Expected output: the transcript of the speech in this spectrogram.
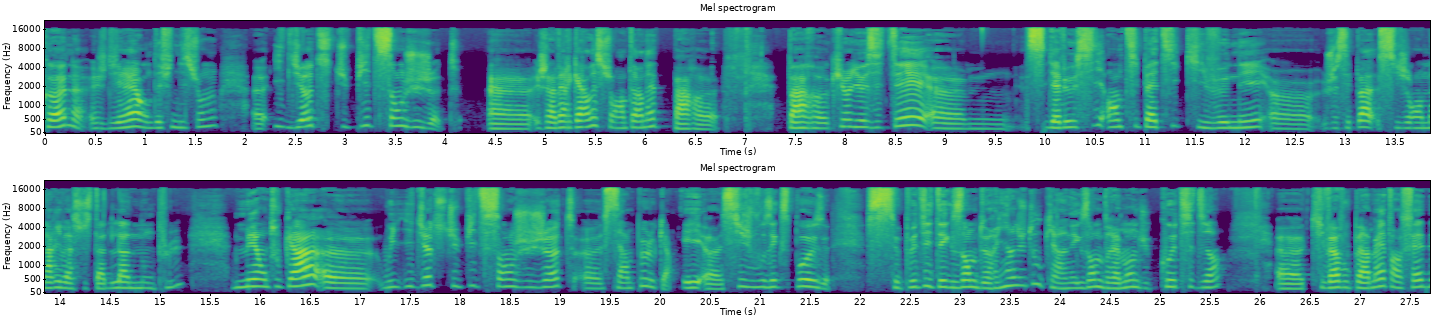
conne, je dirais en définition euh, idiote, stupide, sans jugeote. J'avais regardé sur internet par par euh, curiosité, euh, il y avait aussi antipathie qui venait. Euh, je sais pas si j'en arrive à ce stade-là non plus, mais en tout cas, oui, idiote, stupide, sans jugeote, c'est un peu le cas. Et si je vous expose ce petit exemple de rien du tout, qui est un exemple vraiment du quotidien, qui va vous permettre en fait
